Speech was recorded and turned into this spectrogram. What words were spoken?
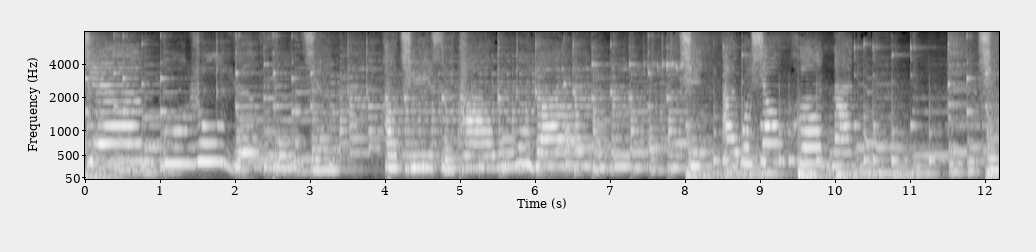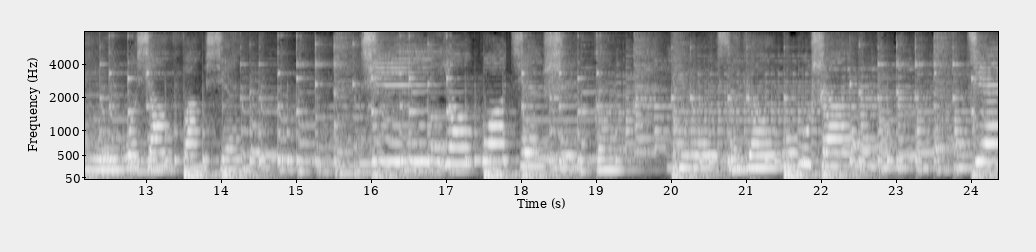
见不如岳父见，好奇随他无缘。亲爱我小河南，亲我小芳仙。情有过见时更，一无色柔无声。见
